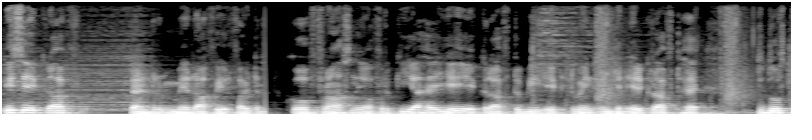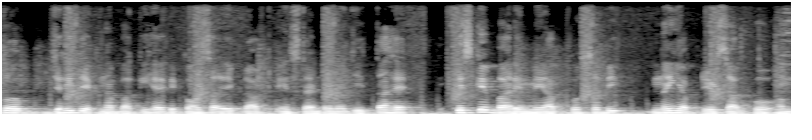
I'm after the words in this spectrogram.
اس ایئر کرافٹ ٹینڈر میں رافیل فائٹر کو فرانس نے آفر کیا ہے۔ یہ ایئر کرافٹ بھی ایک ٹوین انجن ایئر کرافٹ ہے۔ تو دوستو، اب یہی دیکھنا باقی ہے کہ کون سا ایئر کرافٹ ان سٹینڈر میں جیتتا ہے۔ اس کے بارے میں آپ کو سبھی نئی اپڈیٹس آپ کو ہم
